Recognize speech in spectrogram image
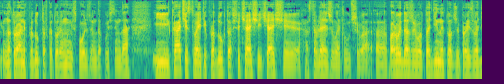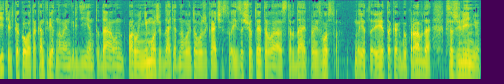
натуральных продуктов, которые мы используем, допустим, да, и качество этих продуктов все чаще и чаще оставляет желать лучшего. Э, порой даже вот один и тот же производитель какого-то конкретного ингредиента, да, он порой не может дать одного и того же качества, и за счет этого страдает производство. Это, это как бы правда, к сожалению.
